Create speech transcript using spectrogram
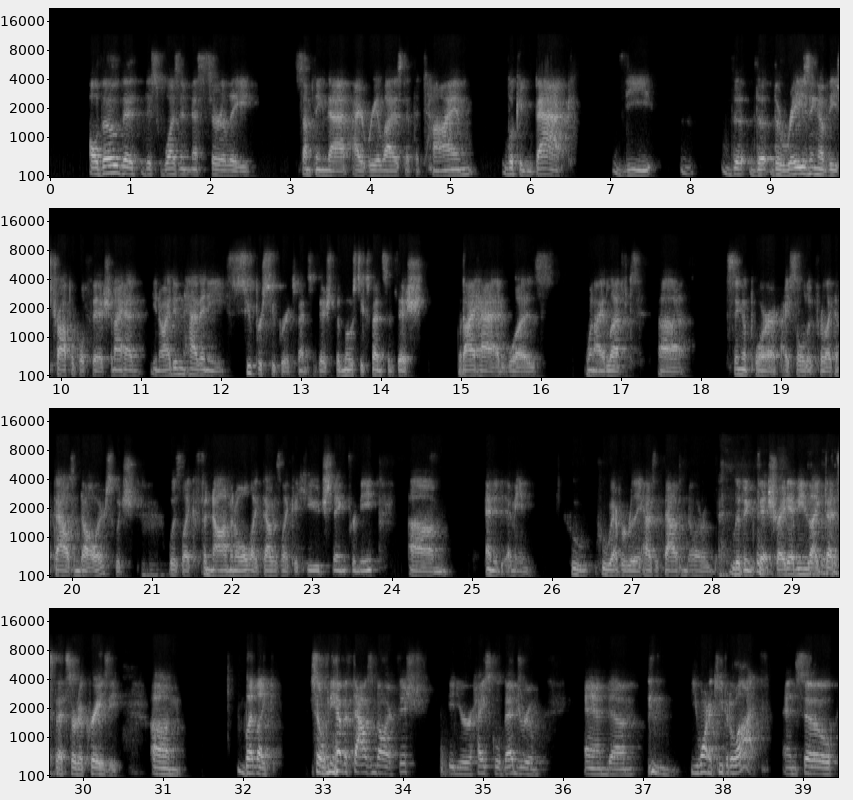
although that this wasn't necessarily something that I realized at the time, looking back, the the the the raising of these tropical fish, and I had, you know, I didn't have any super super expensive fish. The most expensive fish that I had was when I left uh, Singapore. I sold it for like a thousand dollars, which mm-hmm. was like phenomenal. Like that was like a huge thing for me. Um, and it, I mean, who whoever really has a thousand dollar living fish, right? I mean, like that's that's sort of crazy. Um, but like, so when you have a thousand dollar fish in your high school bedroom, and um, you want to keep it alive, and so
